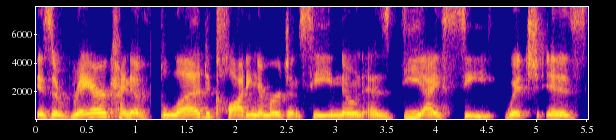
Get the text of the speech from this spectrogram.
is a rare kind of blood clotting emergency known as DIC, which is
